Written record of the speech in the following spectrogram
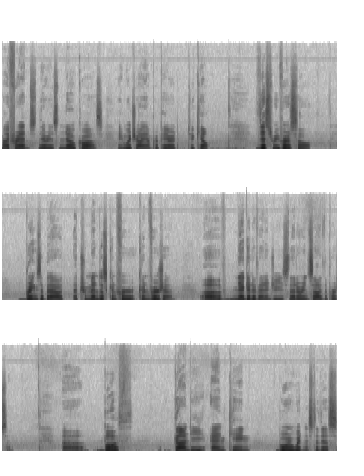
my friends, there is no cause in which I am prepared to kill. This reversal brings about a tremendous conversion of negative energies that are inside the person. Uh, both Gandhi and King bore witness to this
